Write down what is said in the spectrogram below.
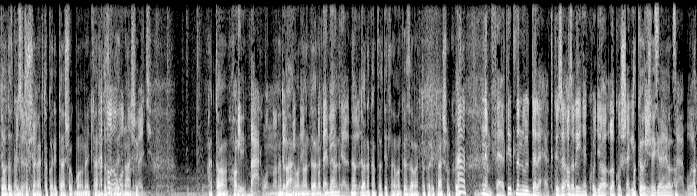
Jó, de az nem biztos, hogy megtakarításokból megy, tehát Hát hol, egy másik. megy? Hát a havi. Mi, bárhonnan. Hát bárhonnan, de annak, nem, nem, de annak nem feltétlenül van köze a megtakarításokhoz. Hát nem feltétlenül, de lehet köze. Az a lényeg, hogy a lakossági a költségei, a, a,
